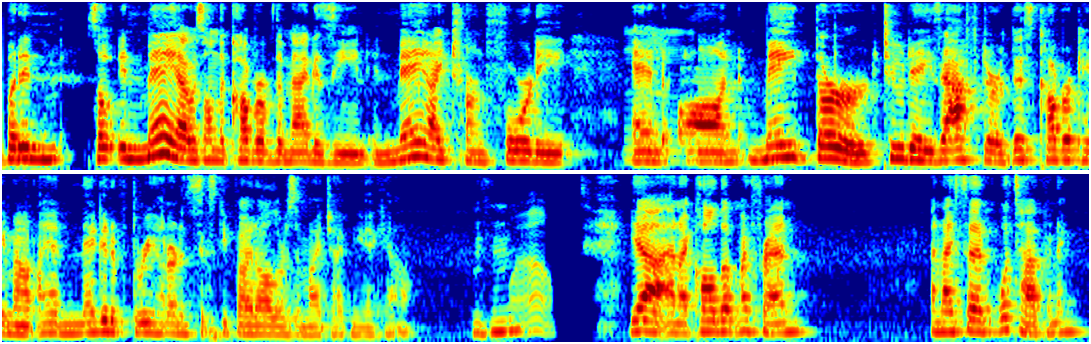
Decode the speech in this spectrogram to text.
but in so in May I was on the cover of the magazine. In May I turned 40 and mm. on May 3rd, 2 days after this cover came out, I had negative $365 in my checking account. Mm-hmm. Wow. Yeah, and I called up my friend and I said, "What's happening?"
